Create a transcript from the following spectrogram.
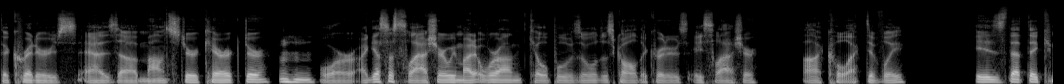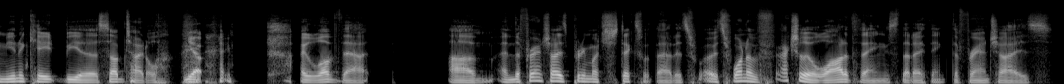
the critters as a monster character, hmm or I guess a slasher, we might we're on Killapalooza, we'll just call the critters a slasher, uh, collectively, is that they communicate via subtitle. Yep. I, I love that. Um, and the franchise pretty much sticks with that. It's it's one of actually a lot of things that I think the franchise.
